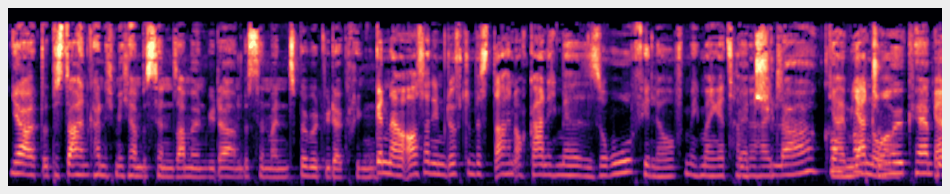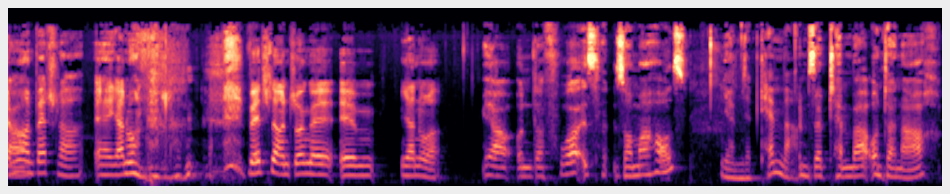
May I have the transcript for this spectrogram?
Ja, bis dahin kann ich mich ja ein bisschen sammeln wieder, ein bisschen meinen Spirit wieder kriegen. Genau, außerdem dürfte bis dahin auch gar nicht mehr so viel laufen. Ich meine, jetzt haben wir Bachelor halt kommt ja, im Januar. Dschungelcamp, Januar ja. und Bachelor. Äh, Januar und Bachelor. Bachelor und Dschungel im Januar. Ja, und davor ist Sommerhaus Ja, im September. im September und danach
